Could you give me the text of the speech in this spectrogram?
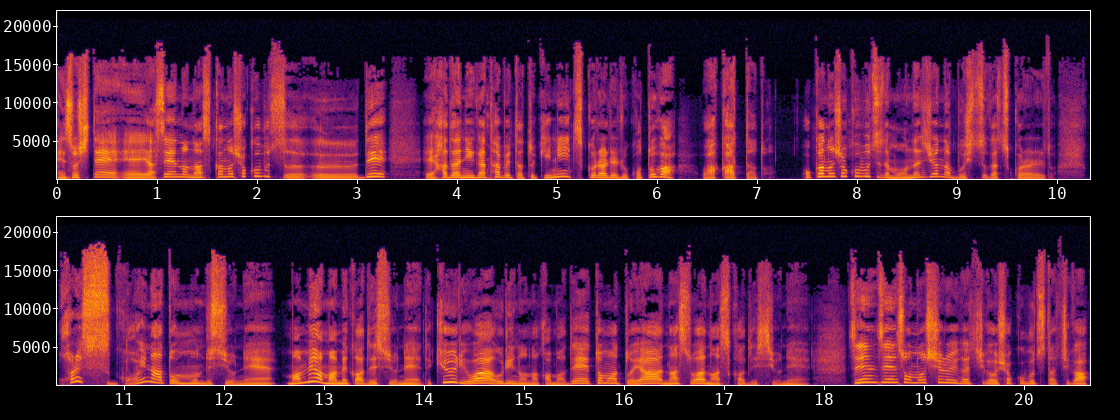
えそして、えー、野生のナス科の植物で、えー、肌煮が食べた時に作られることが分かったと。他の植物でも同じような物質が作られると。これすごいなと思うんですよね。豆は豆科ですよね。で、キュウリはウリの仲間で、トマトやナスはナス科ですよね。全然その種類が違う植物たちが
